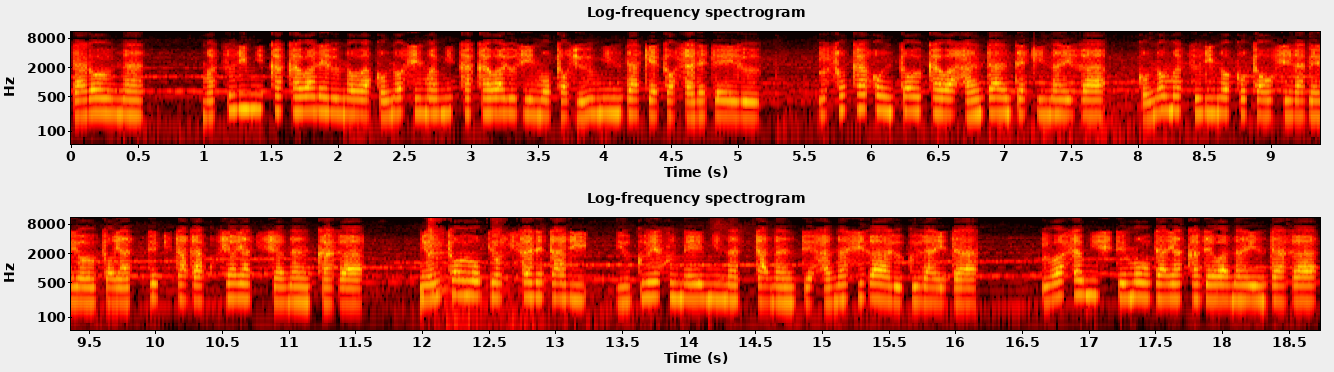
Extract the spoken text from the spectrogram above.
だろうな。祭りに関われるのはこの島に関わる地元住人だけとされている。嘘か本当かは判断できないが、この祭りのことを調べようとやってきた学者や記者なんかが、入党を拒否されたり、行方不明になったなんて話があるくらいだ。噂にしても穏やかではないんだが、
